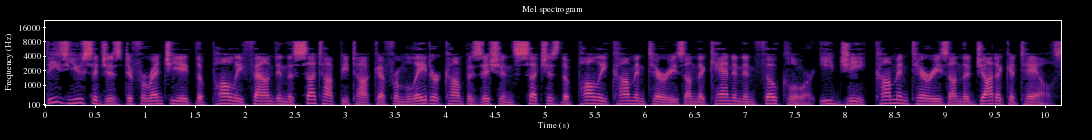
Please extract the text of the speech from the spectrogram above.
These usages differentiate the Pali found in the Suttapitaka from later compositions such as the Pali commentaries on the canon and folklore e.g., commentaries on the Jataka tales,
